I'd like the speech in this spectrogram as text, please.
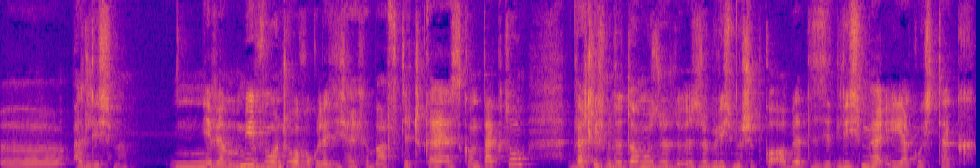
yy, padliśmy. Nie wiem, mnie wyłączyło w ogóle dzisiaj chyba wtyczkę z kontaktu. Weszliśmy do domu, zro- zrobiliśmy szybko obiad, zjedliśmy i jakoś tak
